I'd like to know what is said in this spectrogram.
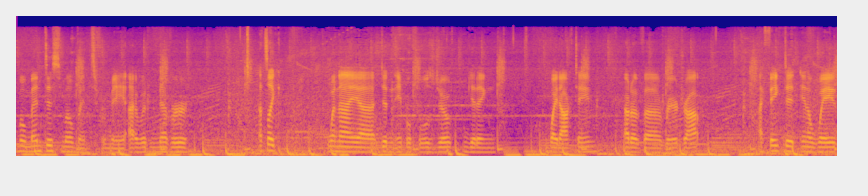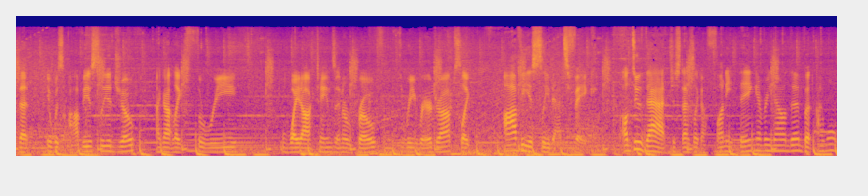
momentous moment for me. I would never, that's like when I uh, did an April Fool's joke getting White Octane out of uh, Rare Drop. I faked it in a way that it was obviously a joke. I got like three White Octanes in a row from three Rare Drops. Like, obviously that's fake. I'll do that just as like a funny thing every now and then, but I won't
